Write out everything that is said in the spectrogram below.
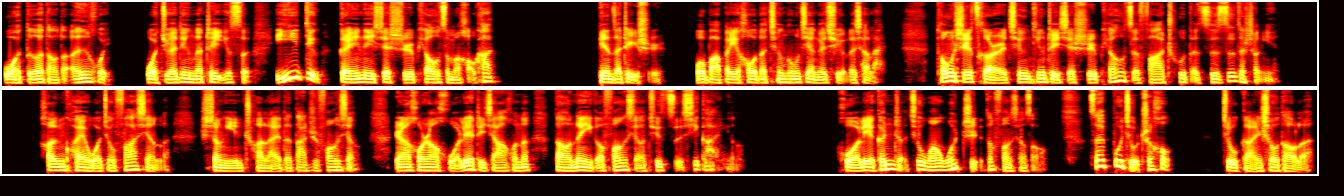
我得到的恩惠。我决定呢，这一次一定给那些石漂子们好看。便在这时，我把背后的青铜剑给取了下来，同时侧耳倾听这些石漂子发出的滋滋的声音。很快我就发现了声音传来的大致方向，然后让火烈这家伙呢到那个方向去仔细感应。火烈跟着就往我指的方向走，在不久之后，就感受到了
